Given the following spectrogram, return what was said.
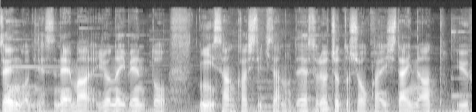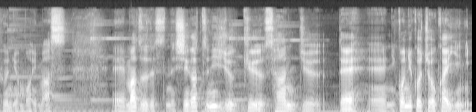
前後にですね、まあ、いろんなイベントに参加してきたので、それをちょっと紹介したいなというふうに思います。えー、まずですね、4月29、30で、えー、ニコニコ超会議に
